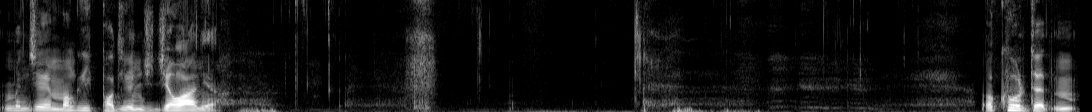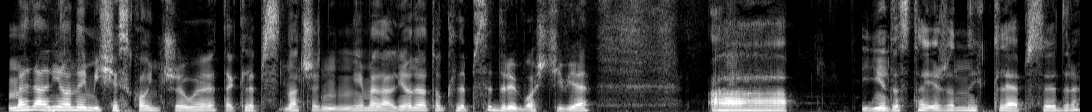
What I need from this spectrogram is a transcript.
będziemy mogli podjąć działania. O kurde, medaliony mi się skończyły, te kleps, znaczy nie medaliony, a to klepsydry właściwie. A i nie dostaję żadnych klepsydr.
